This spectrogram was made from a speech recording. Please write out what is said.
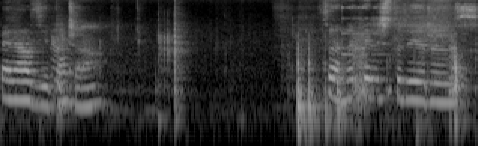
Ben az yapacağım. Sonra karıştırıyoruz.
